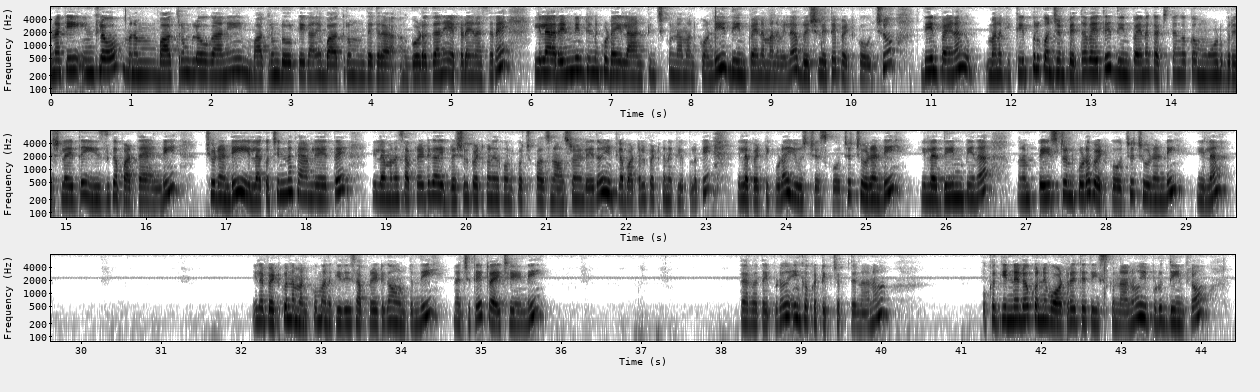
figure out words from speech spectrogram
మనకి ఇంట్లో మనం బాత్రూంలో కానీ బాత్రూమ్ డోర్కే కానీ బాత్రూమ్ దగ్గర గోడకు కానీ ఎక్కడైనా సరే ఇలా రెండింటిని కూడా ఇలా అంటించుకున్నాం అనుకోండి దీనిపైన మనం ఇలా బ్రష్లు అయితే పెట్టుకోవచ్చు. దీనిపైన మనకి క్లిప్పులు కొంచెం పెద్దవైతే దీనిపైన ఖచ్చితంగా ఒక మూడు బ్రష్లు అయితే ఈజీగా పడతాయండి. చూడండి ఇలా ఒక చిన్న ఫ్యామిలీ అయితే ఇలా మనం సపరేట్గా ఈ బ్రష్లు పెట్టుకునేది కొనుక్కొచ్చుకోవాల్సిన అవసరం లేదు. ఇంట్లో బట్టలు పెట్టుకునే క్లిప్పులకి ఇలా పెట్టి కూడా యూజ్ చేసుకోవచ్చు. చూడండి ఇలా దీని మీద మనం పేస్ట్ని కూడా పెట్టుకోవచ్చు. చూడండి ఇలా ఇలా పెట్టుకున్నాం అనుకో మనకి ఇది సపరేట్గా ఉంటుంది. నచ్చితే ట్రై చేయండి. తర్వాత ఇప్పుడు ఇంకొక టిప్ చెప్తున్నాను. ఒక గిన్నెలో కొన్ని వాటర్ అయితే తీసుకున్నాను. ఇప్పుడు దీంట్లో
